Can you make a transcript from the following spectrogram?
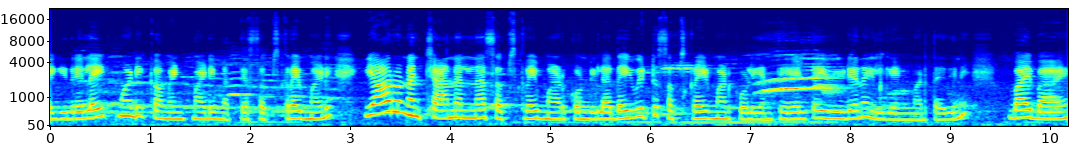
ಆಗಿದರೆ ಲೈಕ್ ಮಾಡಿ ಕಮೆಂಟ್ ಮಾಡಿ, ಮತ್ತು ಸಬ್ಸ್ಕ್ರೈಬ್ ಮಾಡಿ. ಯಾರು ನನ್ನ ಚಾನಲ್ನ ಸಬ್ಸ್ಕ್ರೈಬ್ ಮಾಡ್ಕೊಂಡಿಲ್ಲ, ದಯವಿಟ್ಟು ಸಬ್ಸ್ಕ್ರೈಬ್ ಮಾಡ್ಕೊಳ್ಳಿ ಅಂತ ಹೇಳ್ತಾ ಈ ವಿಡಿಯೋನ ಇಲ್ಲಿಗೆ ಎಂಡ್ ಮಾಡ್ತಾಯಿದ್ದೀನಿ ಬಾಯ್ ಬಾಯ್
